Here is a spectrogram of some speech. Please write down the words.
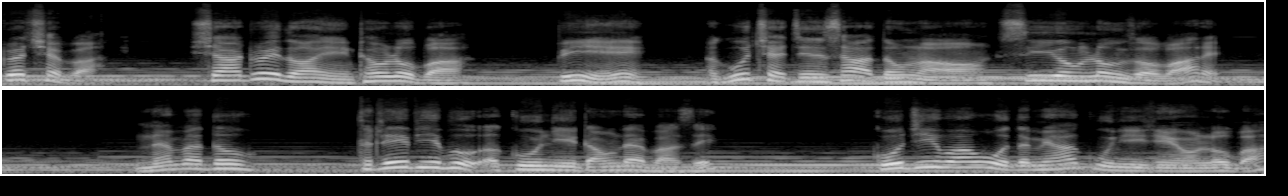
တွက်ချက်ပါရှာတွေ့သွားရင်ထုတ်လုပ်ပါပြီးရင်အခုချက်ချင်းစအသုံးလာအောင်စီယုံလှုံ့ဆော်ပါတဲ့နံပါတ်3 တတိပြဖို့အကူအညီတောင်းတတ်ပါစေကိုကြီးပွားဖို့သမားကူညီခြင်းအောင်လုပ်ပါ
